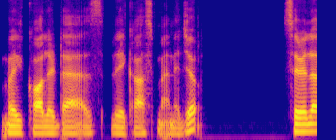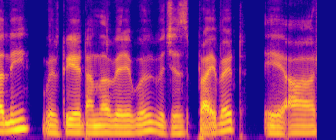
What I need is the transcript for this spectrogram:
We'll call it as Raycast Manager. Similarly, we'll create another variable which is private AR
